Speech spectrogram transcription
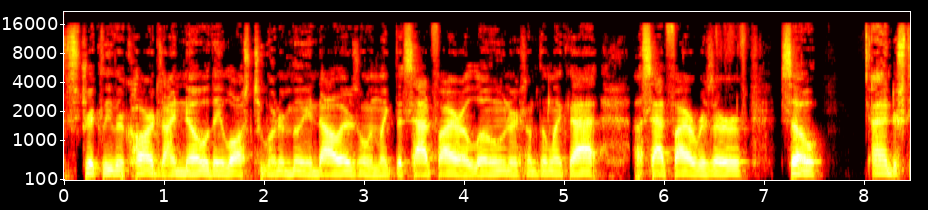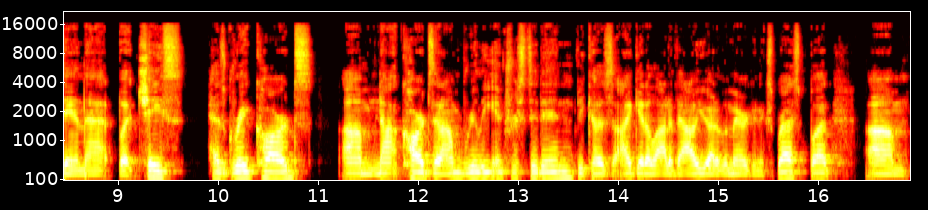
strictly their cards. I know they lost two hundred million dollars on like the Sapphire alone or something like that, a Sapphire reserve. So I understand that, but Chase has great cards. Um, not cards that I'm really interested in because I get a lot of value out of American Express, but um,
